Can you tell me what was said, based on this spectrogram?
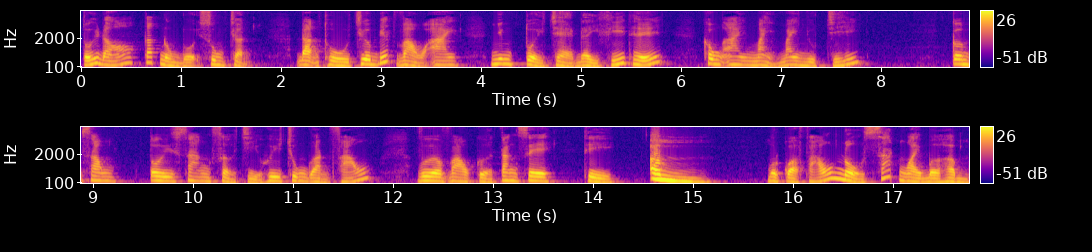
Tối đó các đồng đội sung trận, đạn thù chưa biết vào ai nhưng tuổi trẻ đầy khí thế, không ai mảy may nhụt chí. Cơm xong, tôi sang sở chỉ huy trung đoàn pháo, vừa vào cửa tăng C thì ầm một quả pháo nổ sát ngoài bờ hầm,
